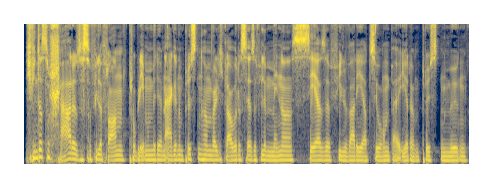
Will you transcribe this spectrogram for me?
Ich finde das so schade, dass so viele Frauen Probleme mit ihren eigenen Brüsten haben, weil ich glaube, dass sehr, sehr viele Männer sehr, sehr viel Variation bei ihren Brüsten mögen.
